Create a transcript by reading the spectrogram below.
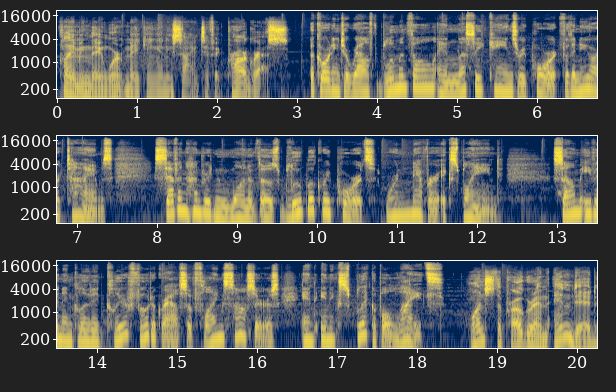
claiming they weren't making any scientific progress. According to Ralph Blumenthal and Leslie Kean's report for the New York Times, 701 of those Blue Book reports were never explained. Some even included clear photographs of flying saucers and inexplicable lights. Once the program ended,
